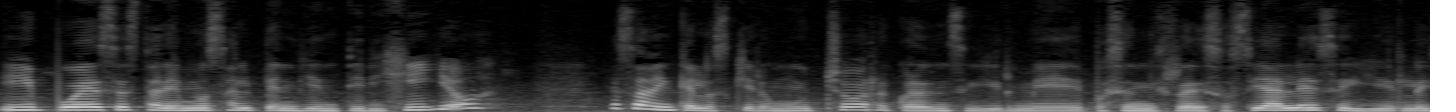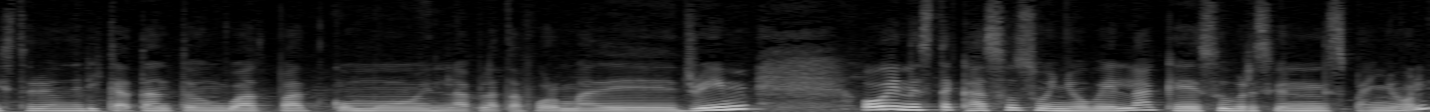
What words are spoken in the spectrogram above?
Y pues estaremos al pendiente dirijillo saben que los quiero mucho. Recuerden seguirme pues, en mis redes sociales, seguir la historia onérica tanto en Wattpad como en la plataforma de Dream o en este caso Sueño Vela, que es su versión en español.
